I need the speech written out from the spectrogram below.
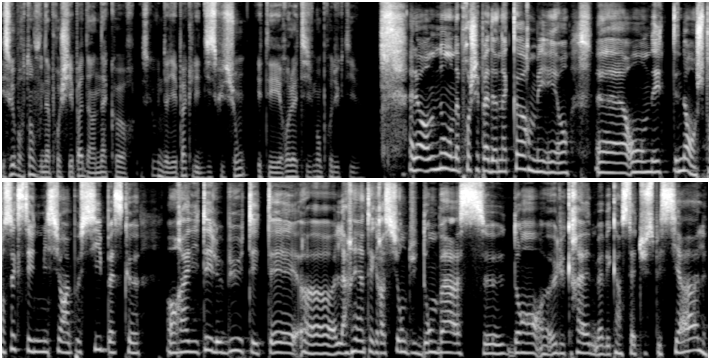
est-ce que pourtant vous n'approchiez pas d'un accord? Est-ce que vous ne diriez pas que les discussions étaient relativement productives? Alors non, on n'approchait pas d'un accord, mais on, on était non. Je pensais que c'était une mission impossible parce que en réalité, le but était euh, la réintégration du Donbass dans euh, l'Ukraine, mais avec un statut spécial.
